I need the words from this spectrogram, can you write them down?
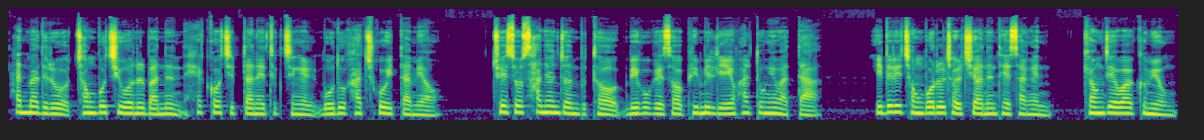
한마디로 정부 지원을 받는 해커 집단의 특징을 모두 갖추고 있다며 최소 4년 전부터 미국에서 비밀리에 활동해왔다. 이들이 정보를 절취하는 대상은 경제와 금융,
